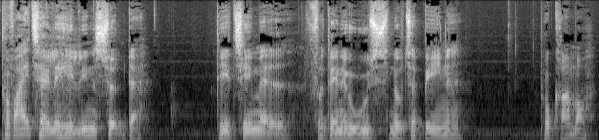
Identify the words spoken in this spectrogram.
På vej til alle søndag. Det er temaet for denne uges notabene programmer.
